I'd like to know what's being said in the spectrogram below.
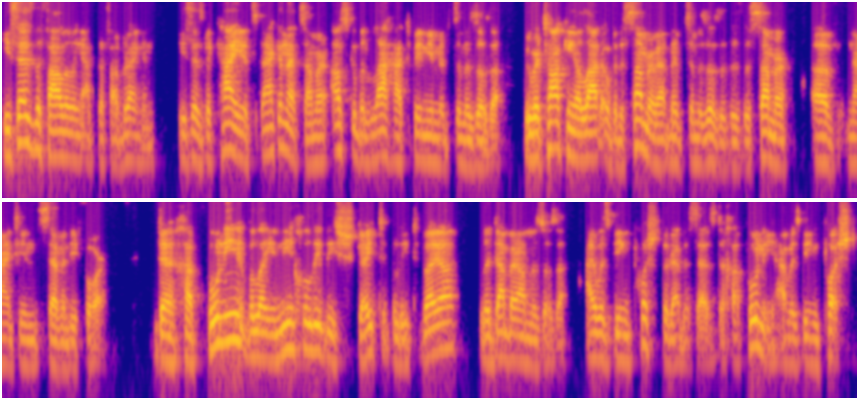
He says the following at the Farbrengen. He says, it's back in that summer, we were talking a lot over the summer about Mitzvah Mezuzah. This is the summer of 1974. I was being pushed, the Rebbe says, chafuni, I was being pushed.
